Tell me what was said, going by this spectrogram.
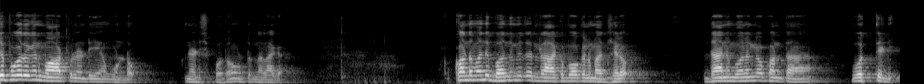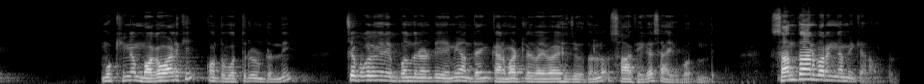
చెప్పుకోదగిన మార్పులు అంటే ఏమి ఉండవు. నడిచిపోతూ ఉంటుంది అలాగా. కొంతమంది బంధుమిత్రులు రాకపోకల మధ్యలో దాని మూలంగా కొంత ఒత్తిడి. ముఖ్యంగా మగవాళ్ళకి కొంత ఒత్తిడి ఉంటుంది. చెప్పుకోదగిన ఇబ్బందులు అంటే ఏమీ అంత ఏం కనబడట్లేదు వైవాహిక జీవితంలో సాఫీగా సాగిపోతుంది. సంతానపరంగా మీకు ఎలా ఉంటుంది?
